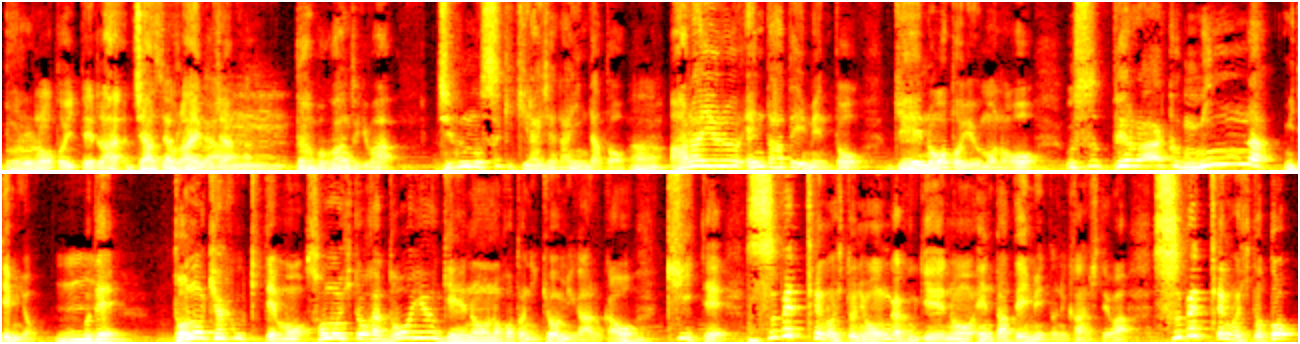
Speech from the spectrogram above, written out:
ブルーノート行ってラジャズのライブじゃ。ジだから僕あの時は自分の好き嫌いじゃないんだと、うん。あらゆるエンターテインメント芸能というものを薄っぺらくみんな見てみよう、うん。でどの客来てもその人がどういう芸能のことに興味があるかを聞いて全ての人に音楽芸能エンターテインメントに関しては全ての人と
